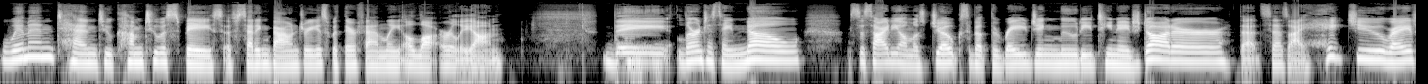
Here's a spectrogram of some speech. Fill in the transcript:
women tend to come to a space of setting boundaries with their family a lot early on. They learn to say no. Society almost jokes about the raging, moody teenage daughter that says, I hate you, right?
